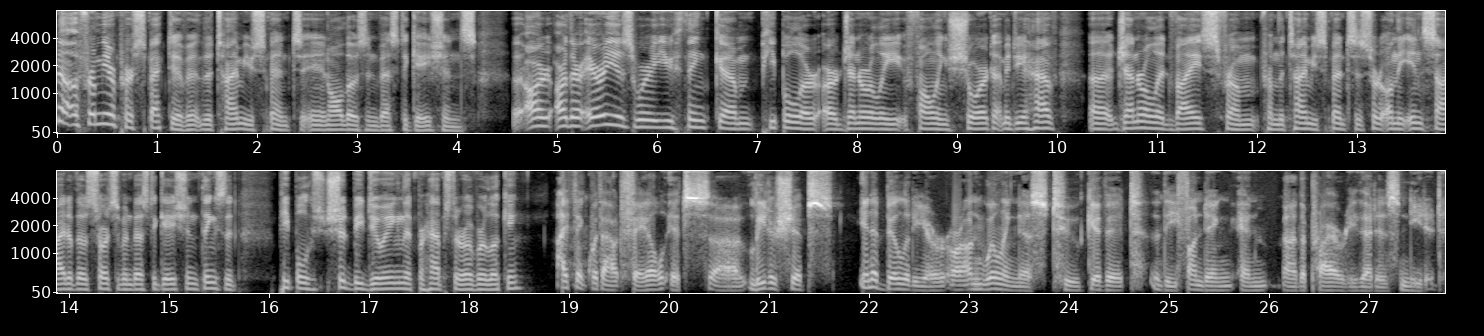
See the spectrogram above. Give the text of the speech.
Now, from your perspective, the time you spent in all those investigations, are are there areas where you think um, people are, are generally falling short? I mean, do you have uh, general advice from from the time you spent sort of on the inside of those sorts of investigation, things that people should be doing that perhaps they're overlooking? I think without fail, it's uh, leadership's inability or, or, unwillingness to give it the funding and uh, the priority that is needed.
